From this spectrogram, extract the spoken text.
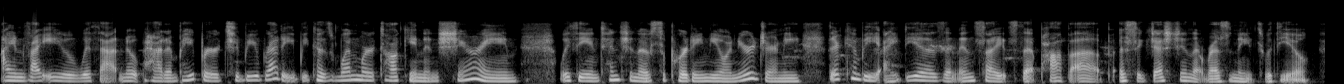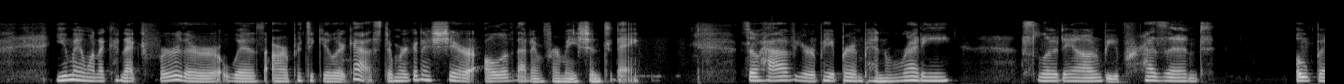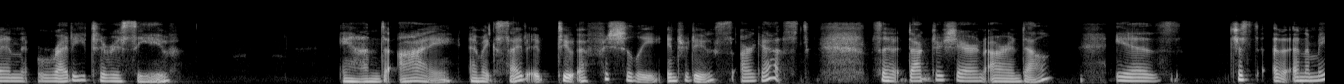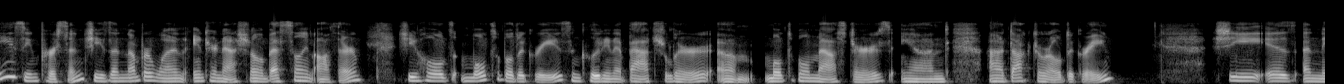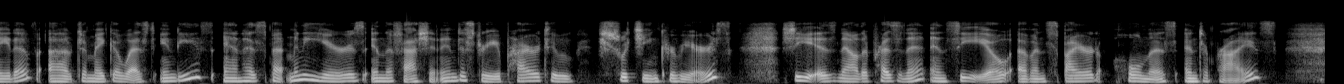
I invite you with that notepad and paper to be ready because when we're talking and sharing with the intention of supporting you on your journey, there can be ideas and insights that pop up, a suggestion that resonates with you. You may want to connect further with our particular guest, and we're going to share all of that information today. So have your paper and pen ready, slow down, be present open, ready to receive. And I am excited to officially introduce our guest. So, Dr. Sharon Arrindell is just a, an amazing person. She's a number one international best-selling author. She holds multiple degrees, including a bachelor, um, multiple masters, and a doctoral degree. She is a native of Jamaica, West Indies, and has spent many years in the fashion industry prior to switching careers. She is now the president and CEO of Inspired Wholeness Enterprise.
